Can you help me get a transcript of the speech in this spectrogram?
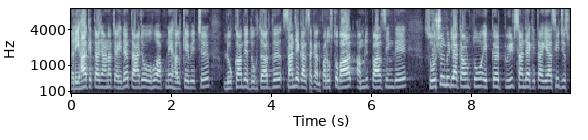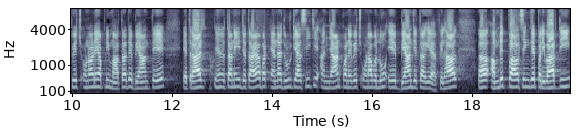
ਰਿਹਾ ਕੀਤਾ ਜਾਣਾ ਚਾਹੀਦਾ ਤਾਂ ਜੋ ਉਹ ਆਪਣੇ ਹਲਕੇ ਵਿੱਚ ਲੋਕਾਂ ਦੇ ਦੁੱਖ ਦਰਦ ਸਾਂਝੇ ਕਰ ਸਕਣ। ਪਰ ਉਸ ਤੋਂ ਬਾਅਦ ਅੰਮ੍ਰਿਤਪਾਲ ਸਿੰਘ ਦੇ ਸੋਸ਼ਲ ਮੀਡੀਆ ਅਕਾਊਂਟ ਤੋਂ ਇੱਕ ਟਵੀਟ ਸਾਂਝਾ ਕੀਤਾ ਗਿਆ ਸੀ ਜਿਸ ਵਿੱਚ ਉਹਨਾਂ ਨੇ ਆਪਣੀ ਮਾਤਾ ਦੇ ਬਿਆਨ ਤੇ ਇਤਰਾਜ਼ ਤਾਂ ਨਹੀਂ ਜਤਾਇਆ ਬਟ ਇੰਨਾ ਜ਼ਰੂਰ ਕਿਹਾ ਸੀ ਕਿ ਅਣਜਾਣ ਅਣਜਾਣਪਣੇ ਵਿੱਚ ਉਹਨਾਂ ਵੱਲੋਂ ਇਹ ਬਿਆਨ ਦਿੱਤਾ ਗਿਆ ਫਿਲਹਾਲ ਅ, ਅੰਮ੍ਰਿਤਪਾਲ ਸਿੰਘ ਦੇ ਪਰਿਵਾਰ ਦੀ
